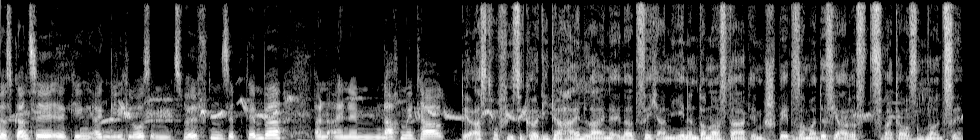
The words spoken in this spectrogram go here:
Das Ganze äh, ging eigentlich los am 12. September an einem Nachmittag. Der Astrophysiker Dieter Heinlein erinnert sich an jenen Donnerstag im Spätsommer des Jahres 2019.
